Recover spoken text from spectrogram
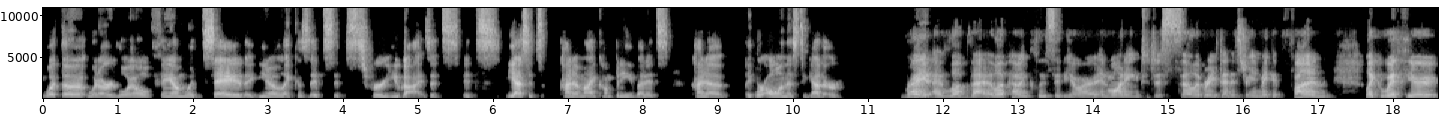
what the what our loyal fam would say that you know like because it's it's for you guys. It's it's yes, it's kind of my company, but it's kind of like we're all in this together. Right. I love that. I love how inclusive you are in wanting to just celebrate dentistry and make it fun, like with your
